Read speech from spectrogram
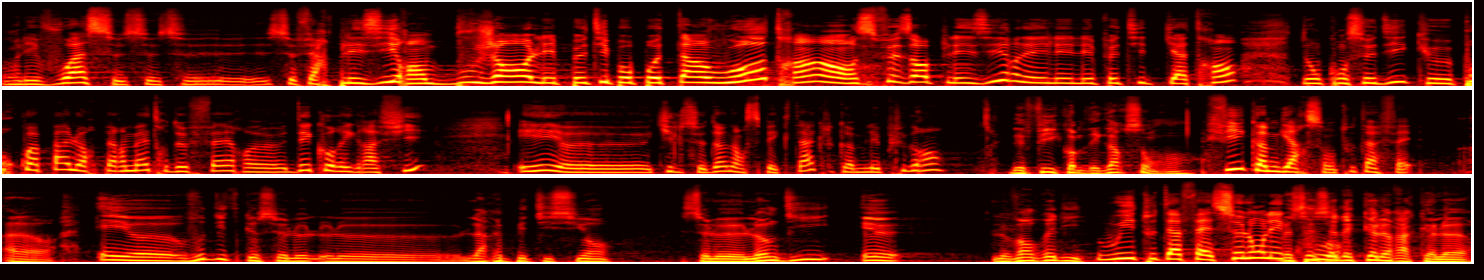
on les voit se, se- se- se faire plaisir en bougeant les petits popotins ou autres, hein, en se faisant plaisir, les, les, les petits de 4 ans. Donc on se dit que pourquoi pas leur permettre de faire euh, des chorégraphies et qu'ils se donnent en spectacle comme les plus grands. Des filles comme des garçons. Filles comme garçons, tout à fait. Alors, et euh, vous dites que c'est le, le- la répétition, c'est le lundi et le vendredi. Oui, tout à fait. Selon les Mais c'est cours, c'est de quelle heure à quelle heure?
